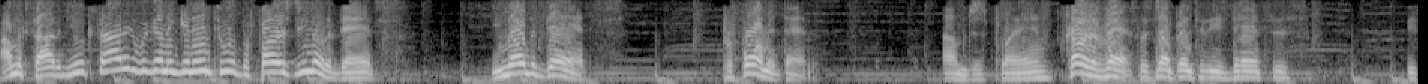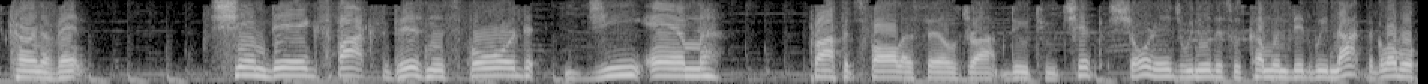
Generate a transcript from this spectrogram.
I'm excited. You excited? We're going to get into it, but first, you know the dance. You know the dance. Perform it then. I'm just playing. Current events. Let's jump into these dances. These current event shindigs, Fox Business, Ford, GM. Profits fall as sales drop due to chip shortage. We knew this was coming, did we not? The global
